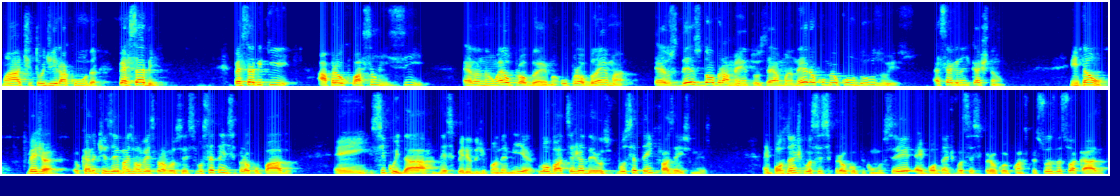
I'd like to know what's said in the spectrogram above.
uma atitude iracunda. Percebe? Percebe que a preocupação em si, ela não é o problema. O problema é os desdobramentos, é a maneira como eu conduzo isso. Essa é a grande questão. Então, veja, eu quero dizer mais uma vez para você: se você tem se preocupado em se cuidar nesse período de pandemia, louvado seja Deus. Você tem que fazer isso mesmo. É importante que você se preocupe com você, é importante que você se preocupe com as pessoas da sua casa.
